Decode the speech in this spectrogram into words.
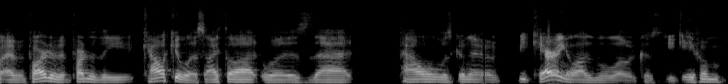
Uh, part of it, part of the calculus I thought was that Powell was going to be carrying a lot of the load because you gave him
